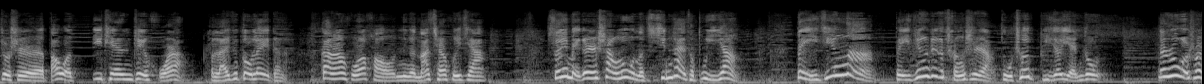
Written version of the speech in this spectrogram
就是把我一天这个活啊，本来就够累的了，干完活好那个拿钱回家。所以每个人上路呢，心态可不一样。北京呢，北京这个城市啊，堵车比较严重。那如果说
